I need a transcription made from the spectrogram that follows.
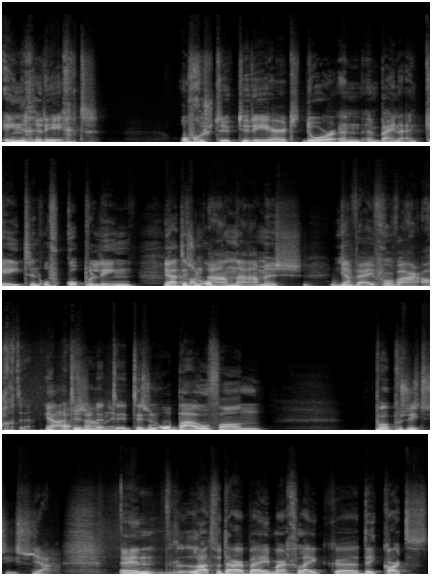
ingericht of gestructureerd door een, een bijna een keten of koppeling Ja, het is van een, op, aannames die Ja. wij voor waar achten. ja, het is een, het is een opbouw van proposities. ja, En laten we daarbij maar gelijk eh, Descartes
